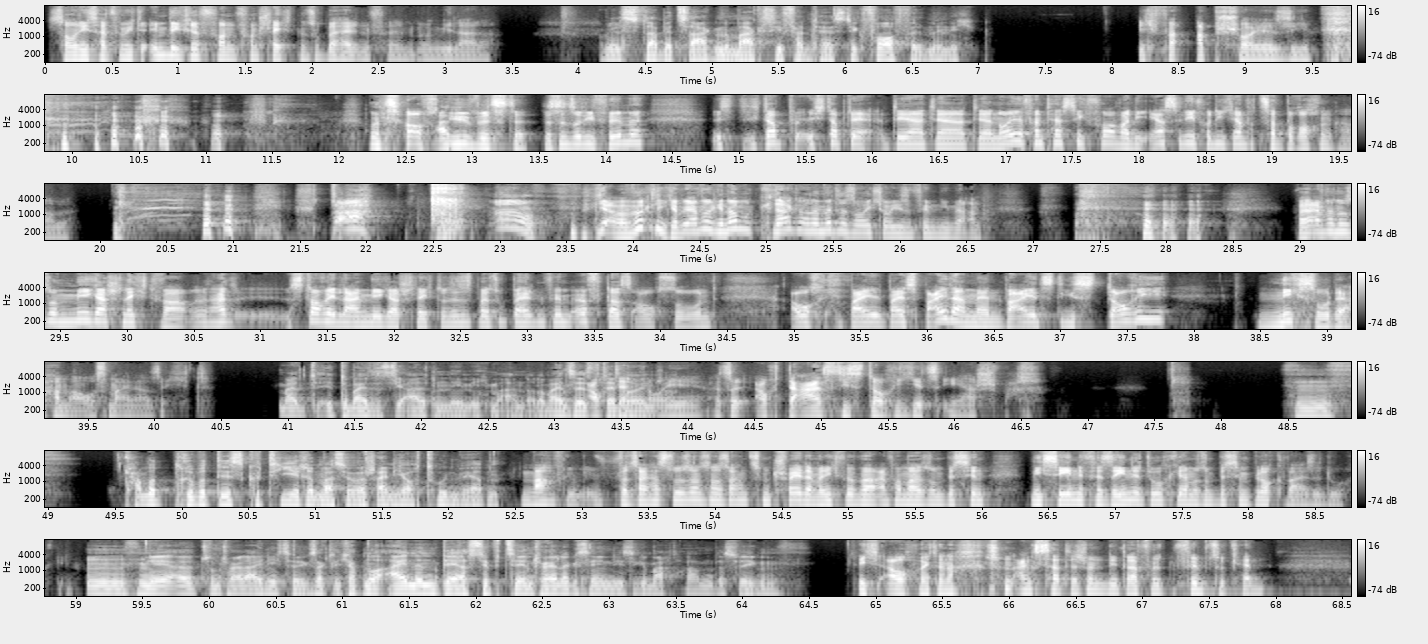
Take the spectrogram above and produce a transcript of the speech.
Sony ist halt für mich der Inbegriff von, von schlechten Superheldenfilmen irgendwie leider. Willst du damit sagen, du magst die Fantastic Four Filme nicht? Ich verabscheue sie. Und zwar aufs Also- Übelste. Das sind so die Filme. Ich, ich glaube, ich glaub, der, der, der, der neue Fantastic Four war die erste DVD, die ich einfach zerbrochen habe. Da! Ja, aber wirklich, ich habe einfach genommen, knack und damit so ich schon diesen Film nie mehr an. Weil er einfach nur so mega schlecht war. Und hat Storyline mega schlecht. Und das ist bei Superheldenfilmen öfters auch so. Und auch bei, bei Spider-Man war jetzt die Story nicht so der Hammer aus meiner Sicht. Du meinst jetzt die alten, nehme ich mal an. Oder meinst du jetzt auch der, der, neuen? schon? neue. Also auch da ist die Story jetzt eher schwach. Hm. Kann man drüber diskutieren, was wir wahrscheinlich auch tun werden. Mach, ich würde sagen, hast du sonst noch Sachen zum Trailer? Wenn ich würde mal einfach mal so ein bisschen, nicht Szene für Szene durchgehen, aber so ein bisschen blockweise durchgehen. Hm, nee, äh, zum Trailer eigentlich nicht so. Wie gesagt, ich habe nur einen der 17 Trailer gesehen, die sie gemacht haben. Deswegen, Ich auch, weil ich danach schon Angst hatte, schon den dreiviertelten Film zu kennen.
